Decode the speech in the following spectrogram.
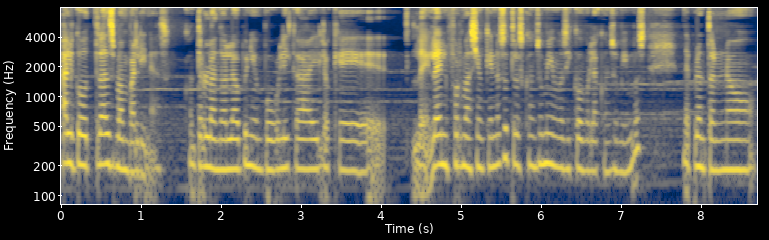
algo tras bambalinas, controlando la opinión pública y lo que la, información que nosotros consumimos y cómo la consumimos. De pronto no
